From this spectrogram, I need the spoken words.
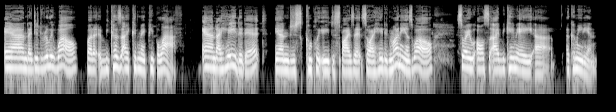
and I did really well. But uh, because I could make people laugh, and I hated it and just completely despise it, so I hated money as well. So I also I became a uh, a comedian,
